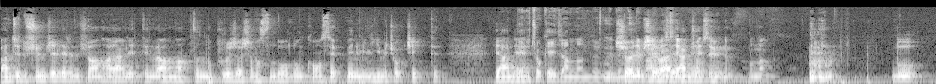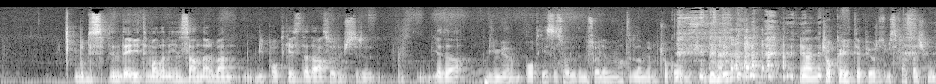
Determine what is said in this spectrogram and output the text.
Bence düşüncelerin şu an hayal ettiğin ve anlattığın bu proje aşamasında olduğun konsept benim ilgimi çok çekti. Yani Beni çok heyecanlandırdı. Beni- şöyle bir şey Aynı var yani çok sevindim bundan. bu bu disiplinde eğitim alan insanlar ben bir podcast'te daha söylemiştir ya da bilmiyorum podcast'te söyledim mi söylemedim hatırlamıyorum çok oldu çünkü. yani çok kayıt yapıyoruz biz fasaçmalı.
